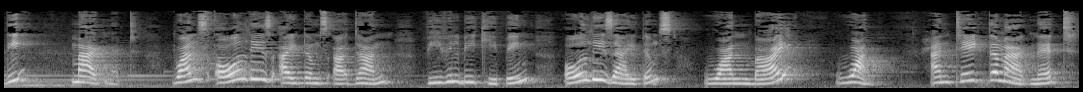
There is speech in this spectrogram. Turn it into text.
the magnet. Once all these items are done, we will be keeping all these items one by one and take the magnet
